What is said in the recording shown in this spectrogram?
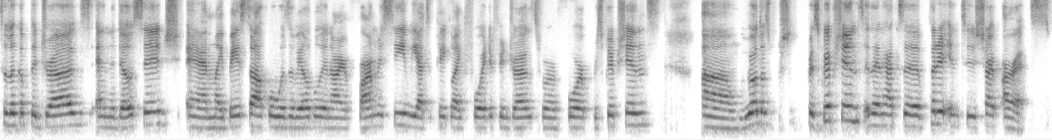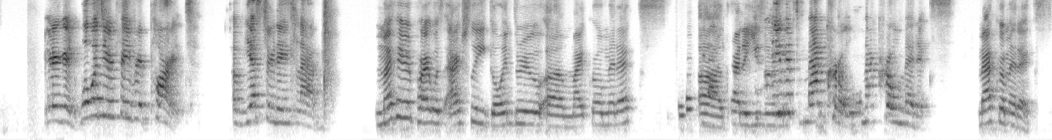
to look up the drugs and the dosage, and like based off what was available in our pharmacy, we had to pick like four different drugs for four prescriptions. Um, we wrote those pres- prescriptions and then had to put it into Sharp RX. Very good. What was your favorite part of yesterday's lab? My favorite part was actually going through uh, Micromedex, uh, kind of using. I believe it's macro, Macromedics. Macromedics.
